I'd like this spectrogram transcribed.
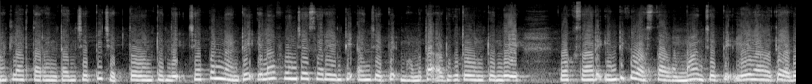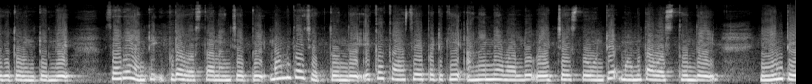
మాట్లాడతారంట అని చెప్పి చెప్తూ ఉంటుంది. చెప్పండి అంటే ఇలా ఫోన్ చేశారేంటి అని చెప్పి మమత అడుగుతూ ఉంటుంది. ఒకసారి ఇంటికి వస్తావమ్మా అని చెప్పి లీలావతి అడుగుతూ ఉంటుంది. సరే అంటే ఇప్పుడే వస్తానని చెప్పి మమత చెప్తుంది. ఇక కాసేపటికి అనన్య వాళ్ళు వెయిట్ చేస్తూ ఉంటే మమత వస్తుంది. ఏంటి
